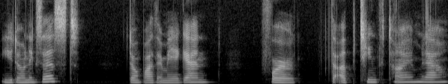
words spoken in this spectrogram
You don't exist. Don't bother me again for the upteenth time now.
